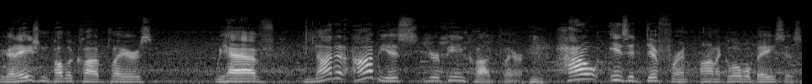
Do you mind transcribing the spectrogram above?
we've got Asian public cloud players, we have not an obvious European cloud player. Hmm. How is it different on a global basis?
